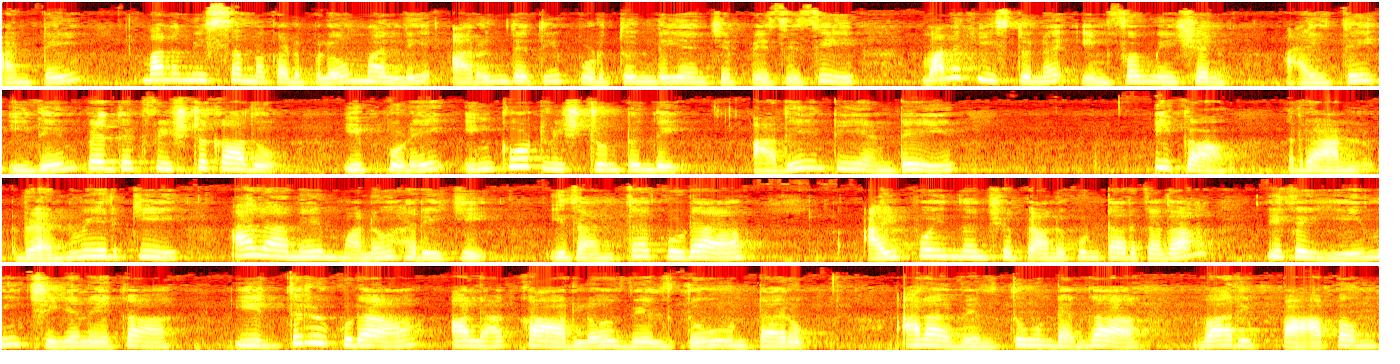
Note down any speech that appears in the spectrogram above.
అంటే మన మిస్సమ్మ కడుపులో మళ్ళీ అరుంధతి పుడుతుంది అని చెప్పేసి మనకి ఇస్తున్న ఇన్ఫర్మేషన్. అయితే ఇదేం పెద్ద ట్విస్ట్ కాదు. ఇప్పుడే ఇంకో ట్విస్ట్ ఉంటుంది. అదేంటి అంటే ఇక రన్ రణ్వీర్కి అలానే మనోహరికి ఇదంతా కూడా అయిపోయిందని చెప్పి అనుకుంటారు కదా ఇక ఏమీ చేయలేక ఇద్దరు కూడా అలా కారులో వెళ్తూ ఉంటారు. అలా వెళ్తూ ఉండగా వారి పాపం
